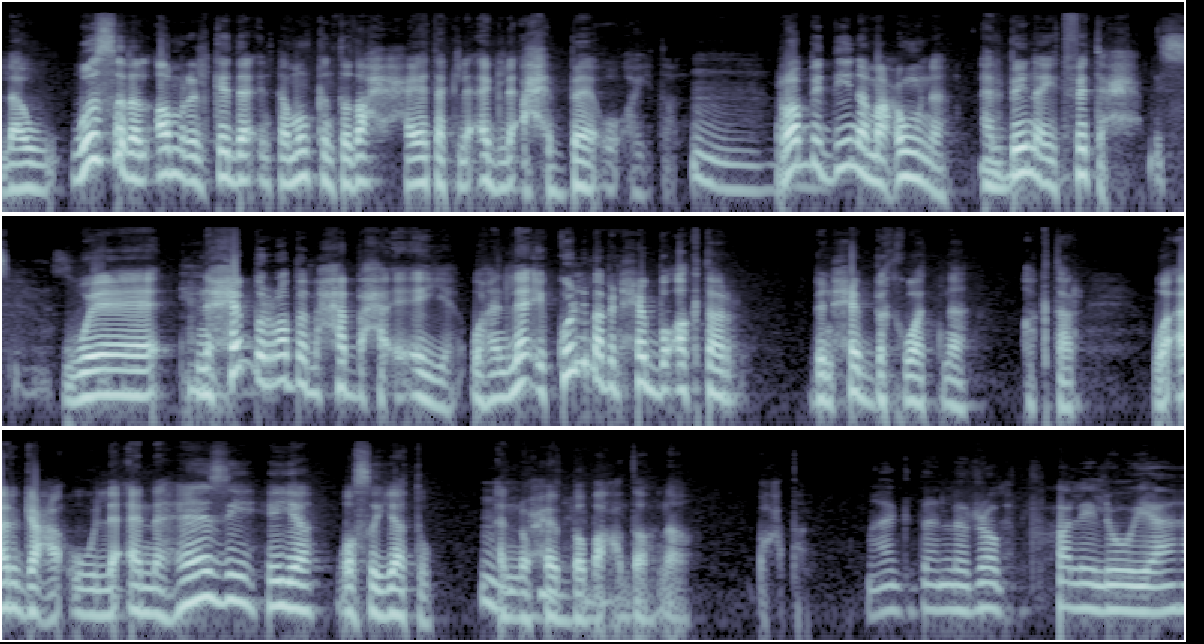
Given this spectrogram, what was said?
لو وصل الأمر لكده أنت ممكن تضحي حياتك لأجل أحبائه أيضا. مم. رب ادينا معونة قلبنا يتفتح. ونحب الرب محبة حقيقية وهنلاقي كل ما بنحبه أكتر بنحب إخواتنا أكتر. وأرجع أقول لأن هذه هي وصيته أن. نحب بعضنا بعضا. مجدا للرب. هللويا.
